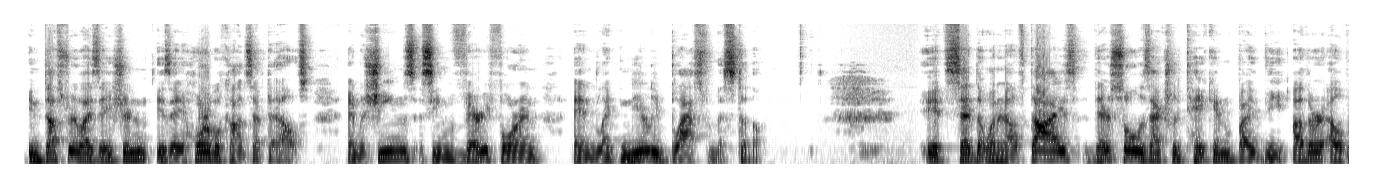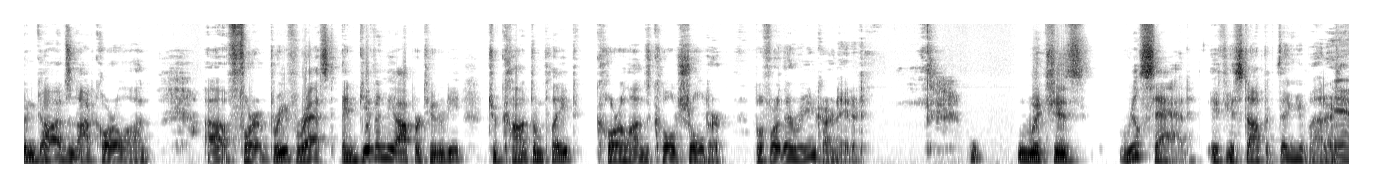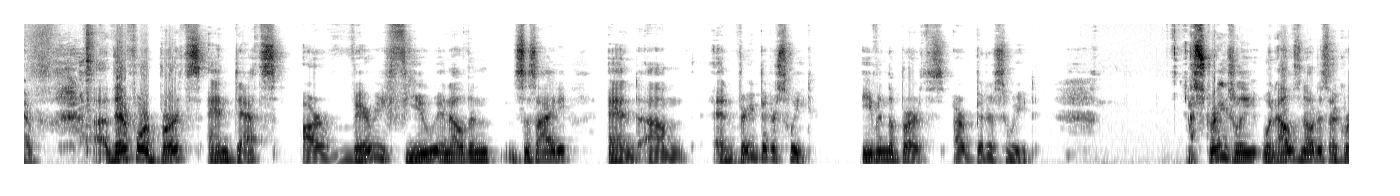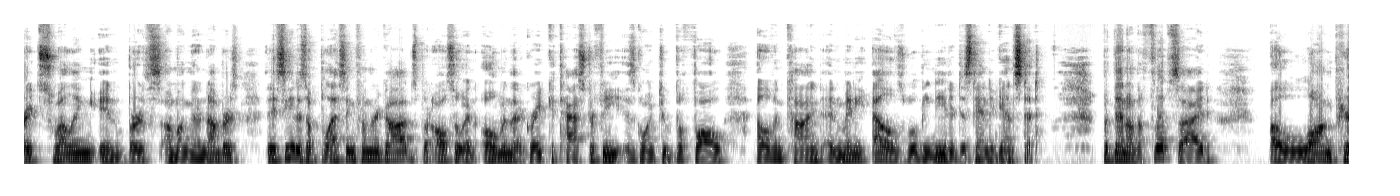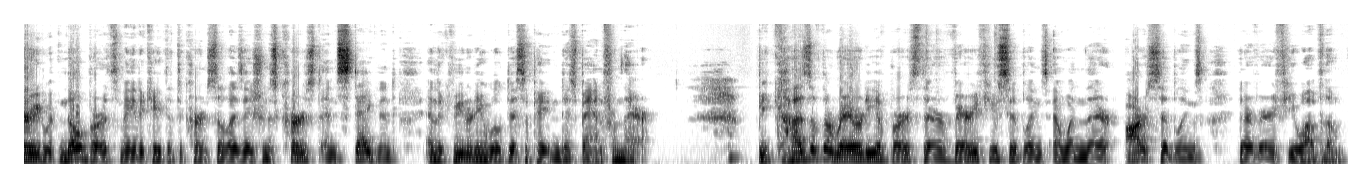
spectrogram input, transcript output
Industrialization is a horrible concept to elves, and machines seem very foreign and like nearly blasphemous to them. It's said that when an elf dies, their soul is actually taken by the other elven gods, not Corellon, uh, for a brief rest and given the opportunity to contemplate Corellon's cold shoulder before they're reincarnated. Which is real sad if you stop and think about it. Yeah. Uh, therefore, births and deaths are very few in elven society and, um, and very bittersweet. Even the births are bittersweet. Strangely, when elves notice a great swelling in births among their numbers, they see it as a blessing from their gods, but also an omen that a great catastrophe is going to befall elven kind, and many elves will be needed to stand against it. But then on the flip side, a long period with no births may indicate that the current civilization is cursed and stagnant, and the community will dissipate and disband from there. Because of the rarity of births, there are very few siblings, and when there are siblings, there are very few of them.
